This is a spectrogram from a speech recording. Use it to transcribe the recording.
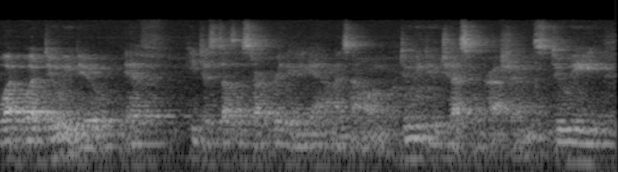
what, what do we do if he just doesn't start breathing again on his own? Do we do chest compressions? Do we,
